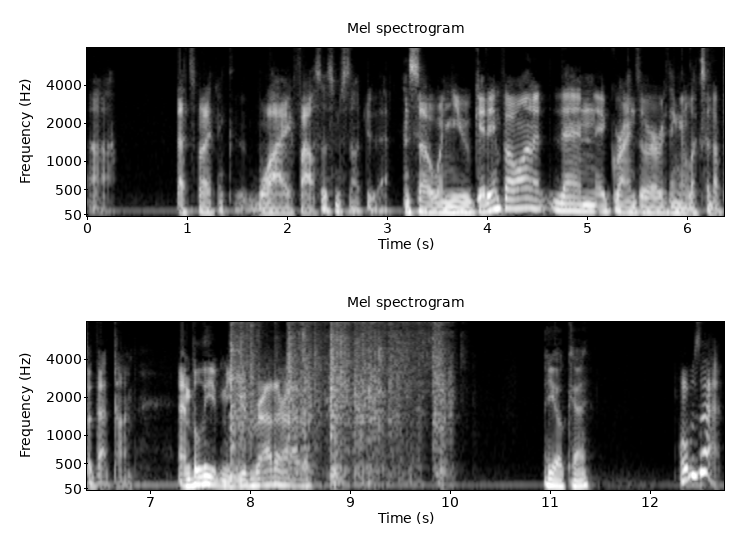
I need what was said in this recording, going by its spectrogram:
Uh, that's what I think why file systems don't do that. And so when you get info on it, then it grinds over everything and looks it up at that time. And believe me, you'd rather have it. Are you okay? What was that?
